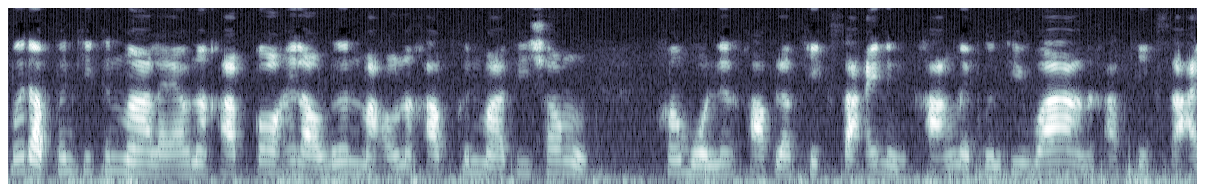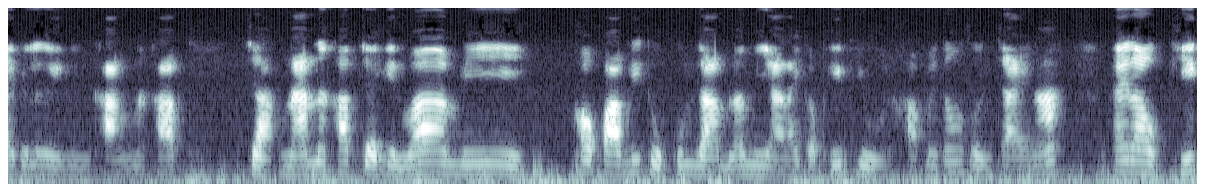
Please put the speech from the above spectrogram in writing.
เมื่อดับเบิลคลิกขึ้นมาแล้วนะครับ ก็ให้เราเลื่อนเมาส์นะครับ ขึ้นมาที่ช่องข้างบนนะครับ แล้วคลิกซ้ายหนึ่งครั้งในพื้นที่ว่างนะครับ คลิกซ้ายไปเลยหนึ่งครั้งนะครับ จากนั้นนะครับจะเห็นว่ามีข้อความที่ถูกคุมดำแล้วมีอะไรกับพริบอยู่นะครับ ไม่ต้องสนใจนะ ให้เราคลิก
